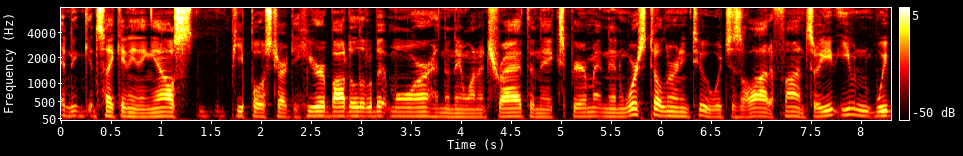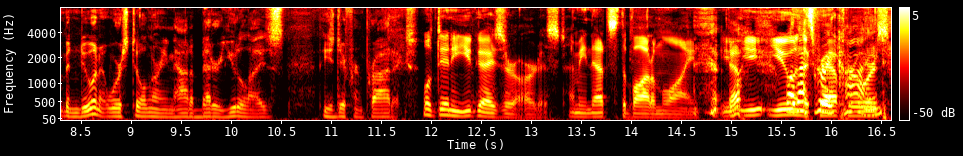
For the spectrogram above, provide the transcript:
and it's like anything else. People start to hear about it a little bit more, and then they want to try it. Then they experiment, and then we're still learning too, which is a lot of fun. So e- even we've been doing it, we're still learning how to better utilize these different products. Well, Denny, you guys are artists. I mean, that's the bottom line. You, Yeah. you, you Well, and the craft brewers,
